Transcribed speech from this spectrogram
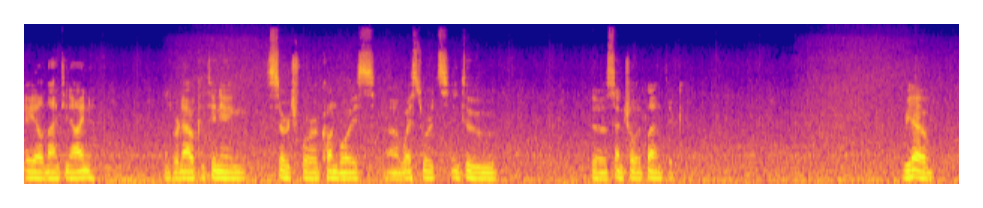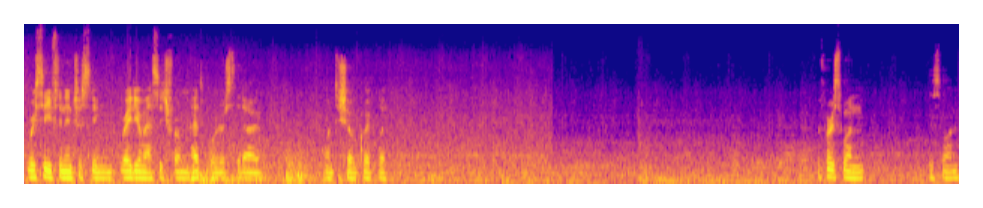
AL99, and we're now continuing search for convoys uh, westwards into the central Atlantic. We have received an interesting radio message from headquarters that I want to show quickly. The first one, this one.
